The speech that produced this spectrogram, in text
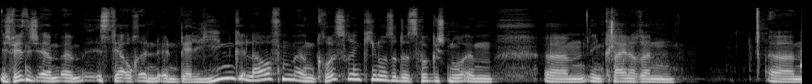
Ich weiß nicht, ist der auch in, in Berlin gelaufen, in größeren Kinos oder ist wirklich nur im, in kleineren ähm,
